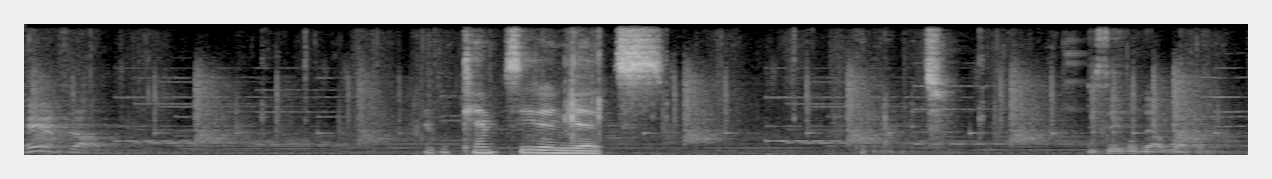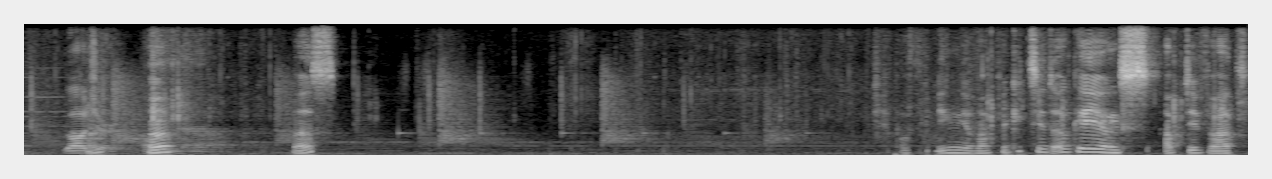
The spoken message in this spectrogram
Hands up. Wo campt sie denn jetzt? Disable that weapon. Roger. Hä? Was? Ich hab auf irgendeine Waffe gezielt. Okay, Jungs, ab die Fahrt.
